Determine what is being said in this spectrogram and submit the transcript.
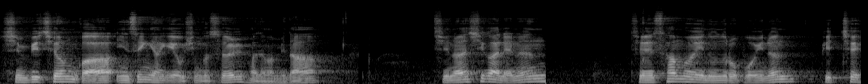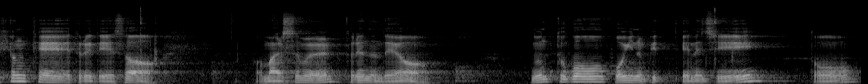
신비 체험과 인생 이야기에 오신 것을 환영합니다. 지난 시간에는 제3의 눈으로 보이는 빛의 형태들에 대해서 말씀을 드렸는데요. 눈 뜨고 보이는 빛 에너지, 또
